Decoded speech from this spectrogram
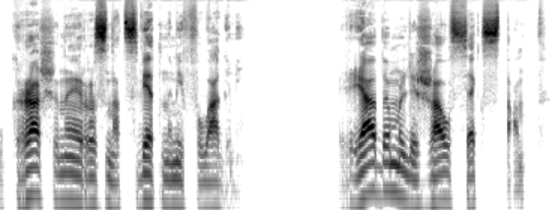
украшенная разноцветными флагами. Рядом лежал секстант.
